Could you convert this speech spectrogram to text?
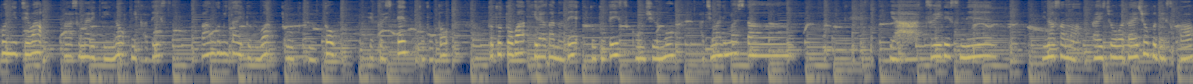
こんにちは、パーソナリティのミカです。番組タイトルはトークトゥーと略してトトト。トトトはひらがなでトトです。今週も始まりました。いやー、暑いですね。皆様、体調は大丈夫ですか？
